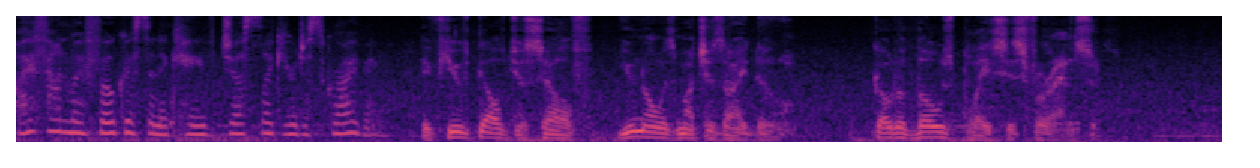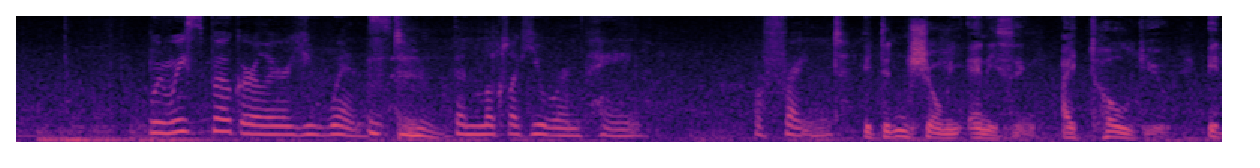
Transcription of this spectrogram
I found my focus in a cave just like you're describing. If you've delved yourself, you know as much as I do. Go to those places for answers. When we spoke earlier, you winced, then looked like you were in pain. Or frightened. It didn't show me anything. I told you. It...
